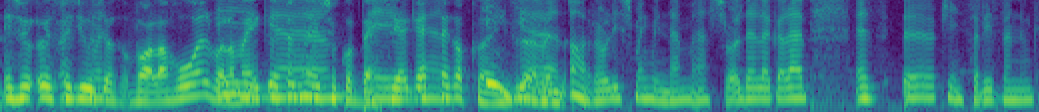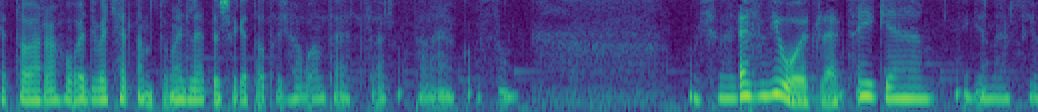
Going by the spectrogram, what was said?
És összegyűltök valahol, valamelyikőtöknél, és akkor beszélgettek igen, a könyvről? Igen, arról is, meg minden másról, de legalább ez ö, kényszerít bennünket arra, hogy, vagy hát nem tudom, hogy lehetőséget ad, hogy havonta egyszer találkozzunk. Úgyhogy, ez jó ötlet. Igen, igen, ez jó.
